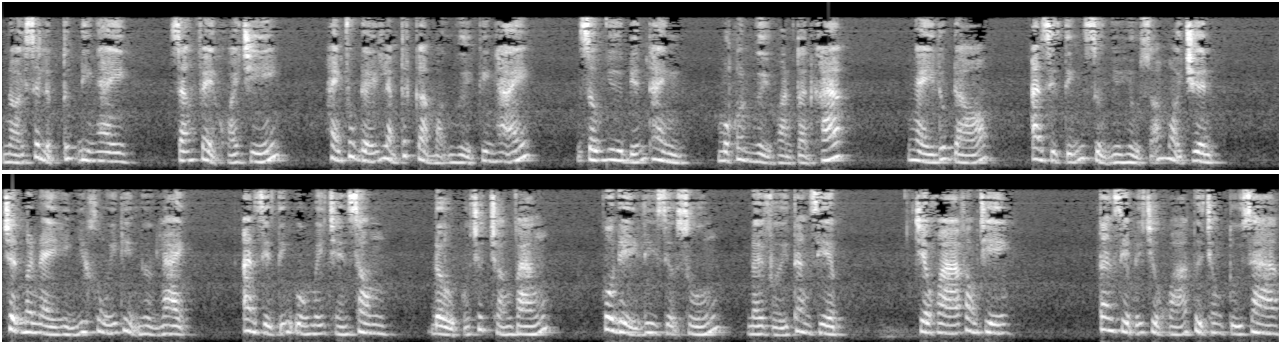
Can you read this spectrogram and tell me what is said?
Nói sẽ lập tức đi ngay. Dáng vẻ khoái chí. Hạnh phúc đấy làm tất cả mọi người kinh hãi. Giống như biến thành một con người hoàn toàn khác. Ngày lúc đó, An Diệp Tĩnh dường như hiểu rõ mọi chuyện. Trận mơ này hình như không ý định ngừng lại. An Diệp Tĩnh uống mấy chén xong, Đầu có chút choáng váng. Cô để ly rượu xuống, Nói với Tăng Diệp. Chìa khóa phòng chị. Tăng Diệp lấy chìa khóa từ trong túi ra,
